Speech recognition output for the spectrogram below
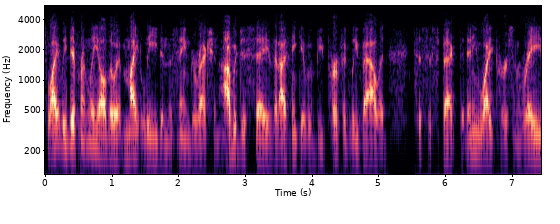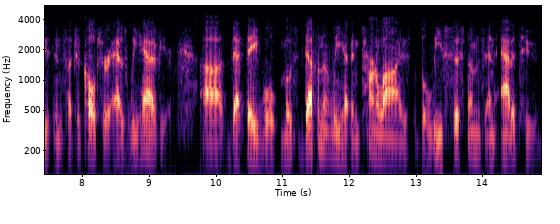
slightly differently, although it might lead in the same direction. I would just say that I think it would be perfectly valid to suspect that any white person raised in such a culture as we have here, uh, that they will most definitely have internalized belief systems and attitudes,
